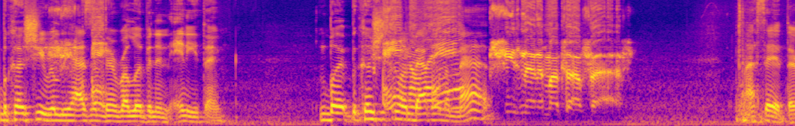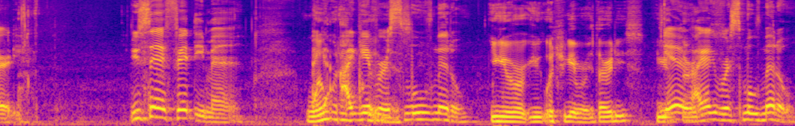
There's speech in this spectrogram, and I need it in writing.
because she really oh. hasn't been relevant in anything. But because she's coming back on the map, She's not in my top five. I said 30. You said 50, man. Where I, would I give her a Missy? smooth middle. You give her you, what you give her thirties? Yeah, I give her a smooth middle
